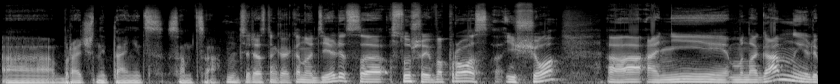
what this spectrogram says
а, брачный танец самца. Интересно, как оно делится. Слушай, вопрос еще. А они моногамные или,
